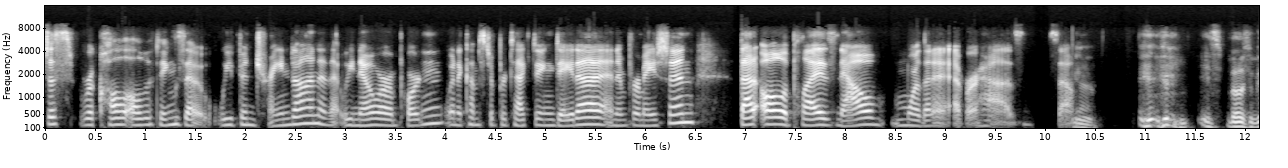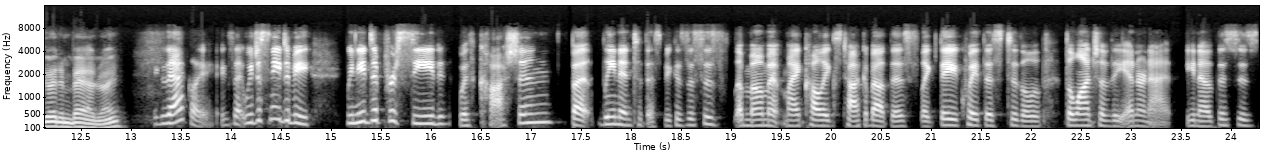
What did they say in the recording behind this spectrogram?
just recall all the things that we've been trained on and that we know are important when it comes to protecting data and information, that all applies now more than it ever has. So Yeah. It's both good and bad, right? exactly, exactly. We just need to be we need to proceed with caution, but lean into this because this is a moment my colleagues talk about this. Like they equate this to the the launch of the internet. You know, this is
